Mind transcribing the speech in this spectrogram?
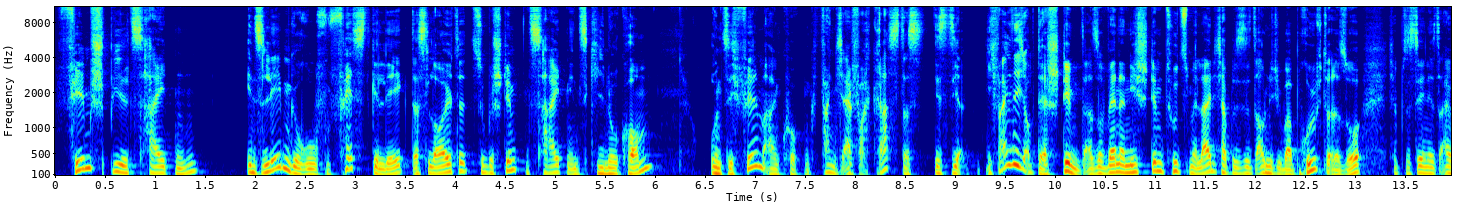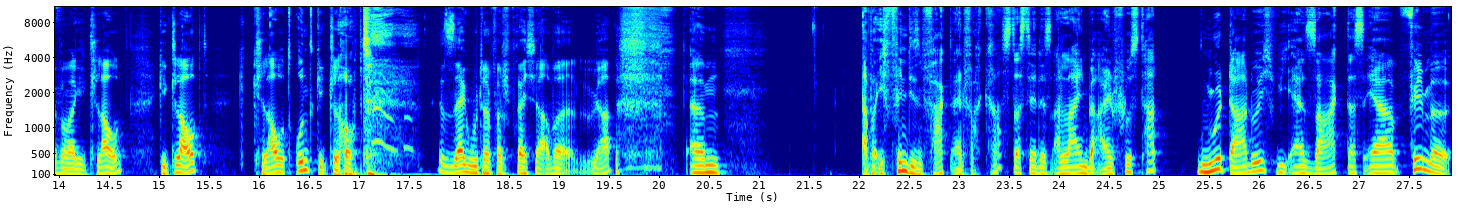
Filmspielzeiten ins Leben gerufen, festgelegt, dass Leute zu bestimmten Zeiten ins Kino kommen und sich Film angucken. Fand ich einfach krass. Das ist ich weiß nicht, ob der stimmt. Also, wenn er nicht stimmt, tut es mir leid. Ich habe das jetzt auch nicht überprüft oder so. Ich habe das denen jetzt einfach mal geklaut. Geglaubt, geklaut und geglaubt. Sehr guter Versprecher, aber ja. Ähm, aber ich finde diesen Fakt einfach krass, dass der das allein beeinflusst hat. Nur dadurch, wie er sagt, dass er Filme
